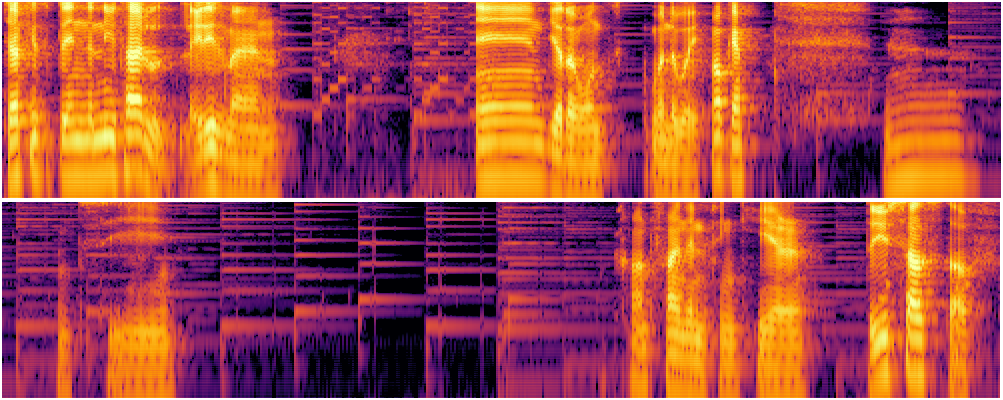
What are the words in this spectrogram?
Tilkis obtained the new title, Ladies Man. And the other ones went away. Okay. Uh, let's see. Can't find anything here. Do you sell stuff?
